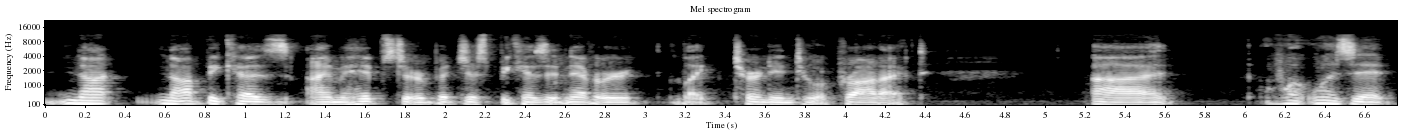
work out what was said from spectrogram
not not because I'm a hipster, but just because it never like turned into a product. Uh, what was it?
